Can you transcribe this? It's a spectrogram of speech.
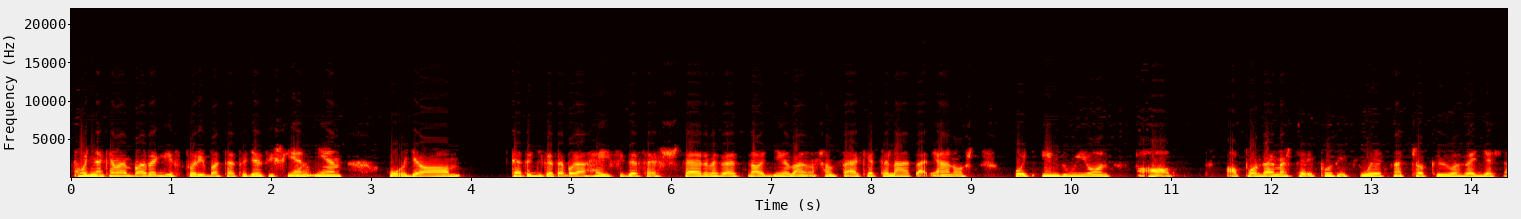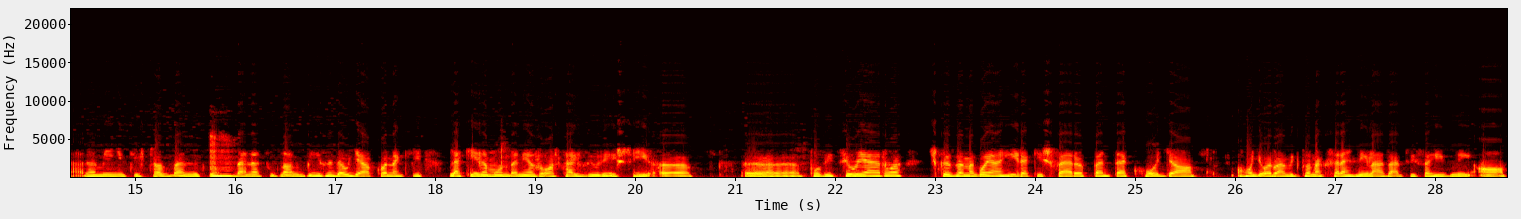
hogy nekem ebbe az egész sztoriba, tehát, hogy ez is ilyen, ilyen hogy a, tehát, hogy igazából a helyi Fideszes szervezet nagy nyilvánosan felkérte Lázár Jánost, hogy induljon a a polgármesteri pozícióért, mert csak ő az egyetlen reményük, és csak bennük, uh-huh. benne tudnak bízni, de ugye akkor neki le kéne mondani az országgyűlési ö, ö, pozíciójáról, és közben meg olyan hírek is felröppentek, hogy, a, hogy Orbán Viktornak szeretné Lázárt visszahívni a,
